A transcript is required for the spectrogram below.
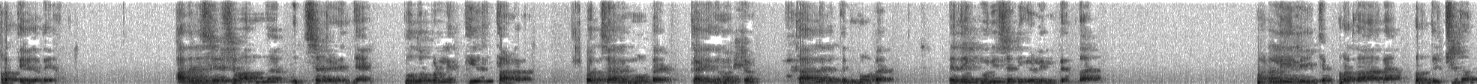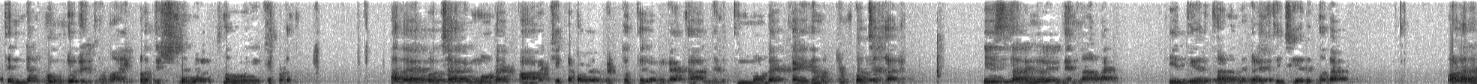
പ്രത്യേകതയാണ്. അതിനുശേഷം അന്ന് ഉച്ച കഴിഞ്ഞ് പുതുപ്പള്ളി തീർത്ഥാടനം കൊച്ചാലുമൂട് കൈതമറ്റം കാഞ്ഞരത്തിൻമൂട് എന്നീ കുരിശടികളിൽ നിന്ന് പള്ളിയിലേക്ക് പ്രധാന പ്രദക്ഷിണത്തിന്റെ മുന്നൊരുക്കമായി പ്രദക്ഷിണങ്ങൾ നിർവഹിക്കപ്പെടുന്നു. അത് കൊച്ചാലുമൂട് പാറയ്ക്കക്കടവ് വെട്ടത്തുകവില കാഞ്ഞിരത്തിൻമൂട് കൈതമറ്റം കൊച്ചക്കാലം ഈ സ്ഥലങ്ങളിൽ നിന്നാണ് ഈ തീർത്ഥാടനങ്ങൾ എത്തിച്ചേരുന്നത്. വളരെ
